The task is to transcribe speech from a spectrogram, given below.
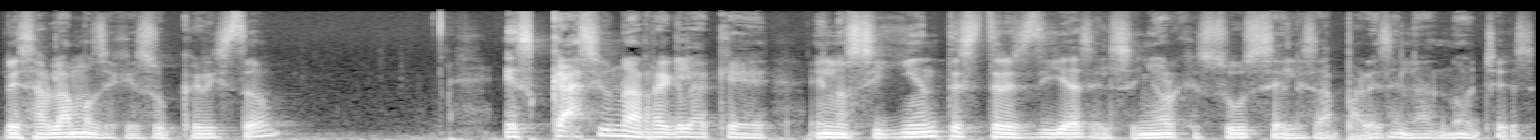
les hablamos de Jesucristo, es casi una regla que en los siguientes tres días el Señor Jesús se les aparece en las noches.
